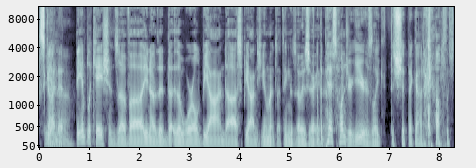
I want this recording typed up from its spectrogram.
Skynet. Yeah. the implications of uh, you know the, the the world beyond us, beyond humans. I think is always very. But the past hundred years, like the shit that got accomplished.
